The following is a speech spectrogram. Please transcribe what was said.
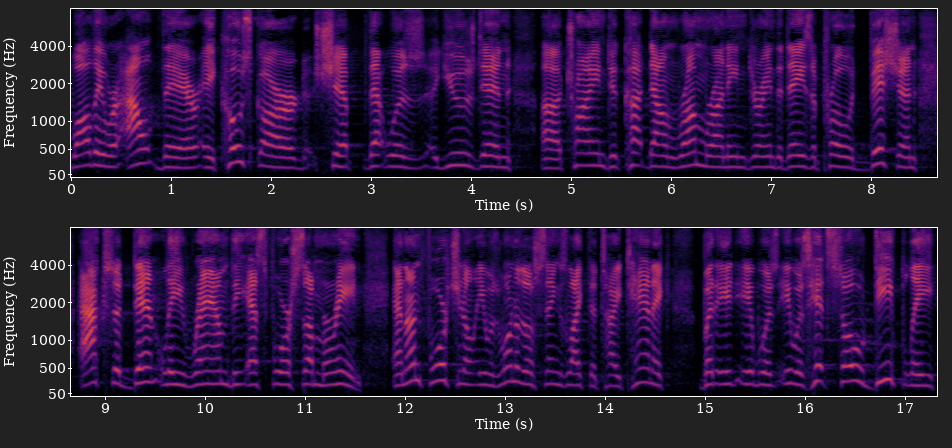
while they were out there, a Coast Guard ship that was used in uh, trying to cut down rum running during the days of Prohibition accidentally rammed the S 4 submarine. And unfortunately, it was one of those things like the Titanic, but it, it, was, it was hit so deeply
